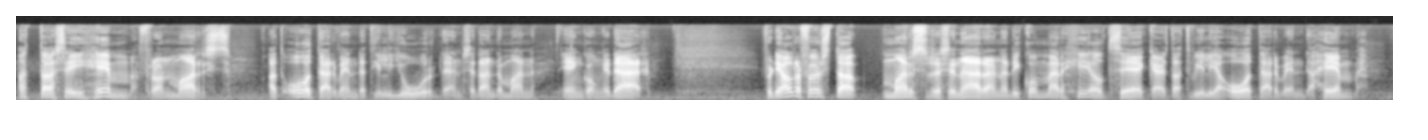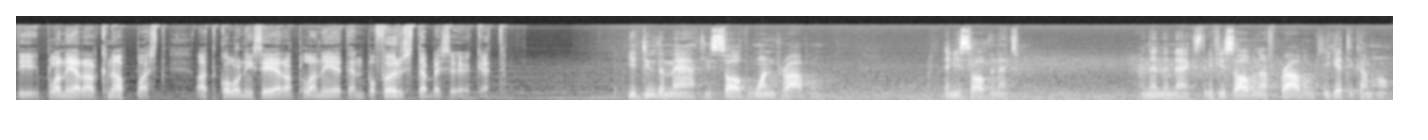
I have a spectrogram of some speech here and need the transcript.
att ta sig hem från Mars, att återvända till jorden sedan då man en gång är där. För de allra första Marsresenärerna de kommer helt säkert att vilja återvända hem. De planerar knappast att kolonisera planeten på första besöket. You do the math, you solve one problem, then you solve the next one, and then the next. And if you solve enough problems, you get to come home.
